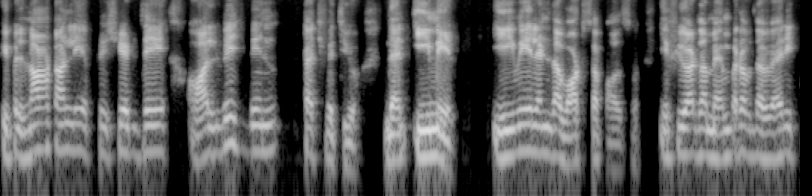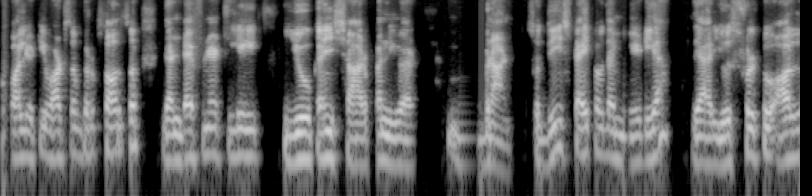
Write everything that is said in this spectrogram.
People not only appreciate, they always been touch with you. Then email, email and the WhatsApp also. If you are the member of the very quality WhatsApp groups also, then definitely you can sharpen your brand. So these type of the media, they are useful to all,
